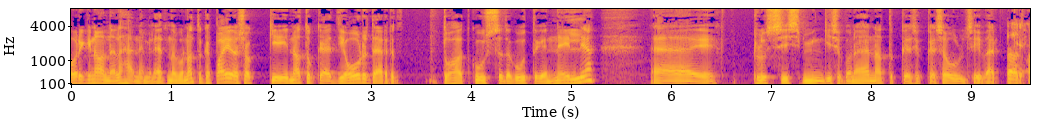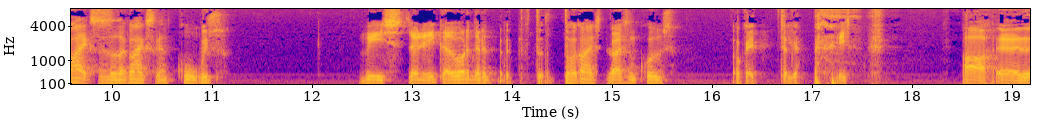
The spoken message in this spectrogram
originaalne lähenemine, et nagu natuke BioShocki, natuke The Order tuhat kuussada kuutekümmet nelja. Eh, pluss siis mingisugune natuke sihuke Soulsi värk. tuhat kaheksasada kaheksakümmend kuus. vist oli ikka Order tuhat kaheksasada kaheksakümmend kuus. okei okay,, selge. aa, eh,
